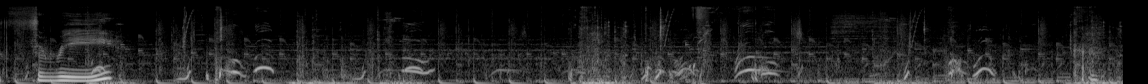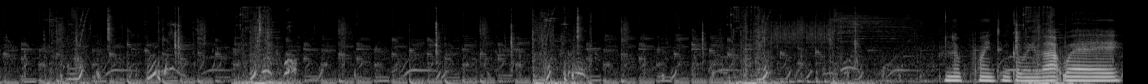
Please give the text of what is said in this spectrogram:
three. Okay. No point in going that way.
